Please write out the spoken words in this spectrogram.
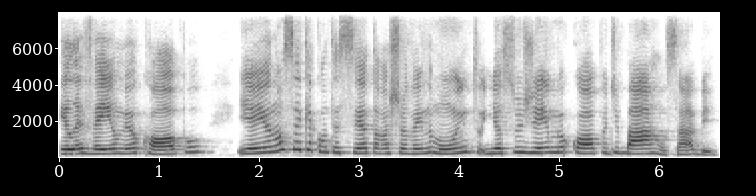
eu levei o meu copo, e aí eu não sei o que aconteceu, tava chovendo muito, e eu sujei o meu copo de barro, sabe?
